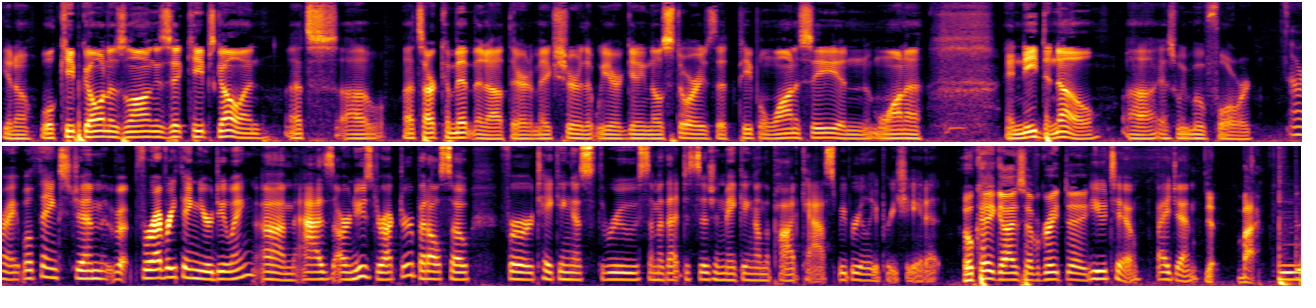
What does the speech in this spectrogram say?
you know, we'll keep going as long as it keeps going. That's uh, that's our commitment out there to make sure that we are getting those stories that people want to see and want to and need to know uh, as we move forward. All right. Well, thanks, Jim, for everything you're doing um, as our news director, but also for taking us through some of that decision making on the podcast. We really appreciate it. Okay, guys. Have a great day. You too. Bye, Jim. Yep. Bye.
